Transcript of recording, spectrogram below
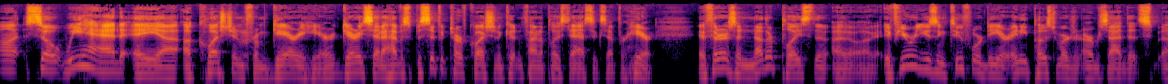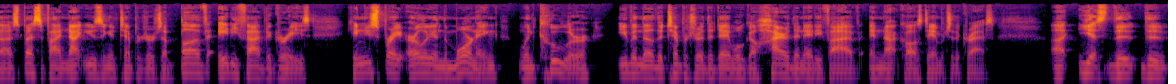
Uh, so we had a uh, a question from Gary here. Gary said, "I have a specific turf question and couldn't find a place to ask except for here. If there is another place that, uh, uh, if you were using 2,4-D or any post-emergent herbicide that's uh, specified not using in temperatures above 85 degrees, can you spray early in the morning when cooler, even though the temperature of the day will go higher than 85 and not cause damage to the grass?" Uh, yes, the the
